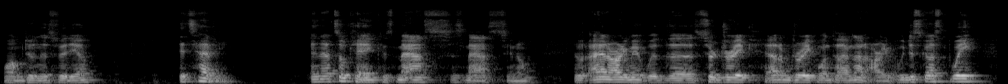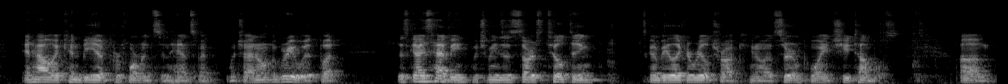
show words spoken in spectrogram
while I'm doing this video. It's heavy. And that's okay because mass is mass, you know. I had an argument with uh, Sir Drake, Adam Drake one time, not an argument. We discussed weight and how it can be a performance enhancement, which I don't agree with, but this guy's heavy, which means it starts tilting. It's going to be like a real truck. You know, at a certain point, she tumbles. Um,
